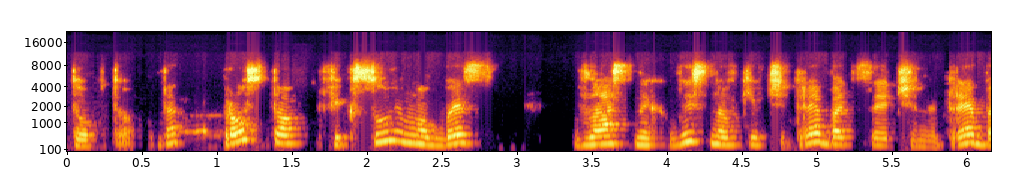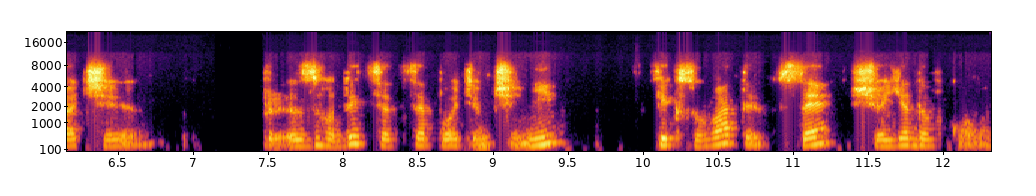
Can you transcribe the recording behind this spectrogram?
Тобто, да, просто фіксуємо без власних висновків, чи треба це, чи не треба, чи згодиться це потім чи ні, фіксувати все, що є довкола.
